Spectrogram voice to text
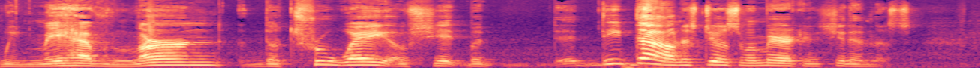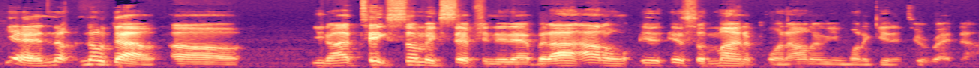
We may have learned the true way of shit, but deep down, there's still some American shit in us. Yeah, no, no doubt. Uh, you know, I take some exception to that, but I, I don't. It, it's a minor point. I don't even want to get into it right now.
